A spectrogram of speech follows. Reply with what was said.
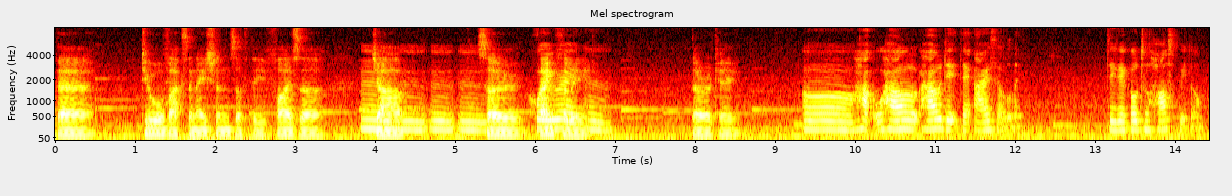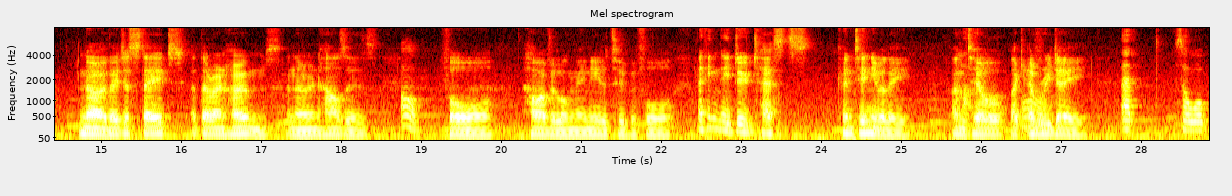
their dual vaccinations of the Pfizer mm, jab. Mm, mm, mm. so thankfully, mm. they're okay. Oh, how, how, how did they isolate? Did they go to hospital? No, they just stayed at their own homes and their own houses. Oh. For however long they needed to before. I think they do tests continually until like oh. every day. At so will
